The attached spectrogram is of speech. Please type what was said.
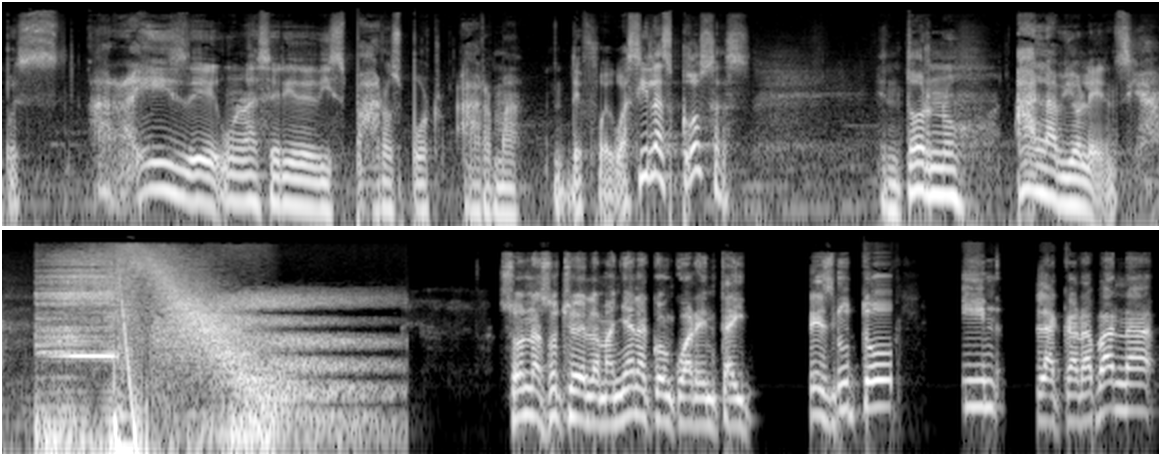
pues a raíz de una serie de disparos por arma de fuego. Así las cosas en torno a la violencia. Son las 8 de la mañana con 43 minutos y la caravana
